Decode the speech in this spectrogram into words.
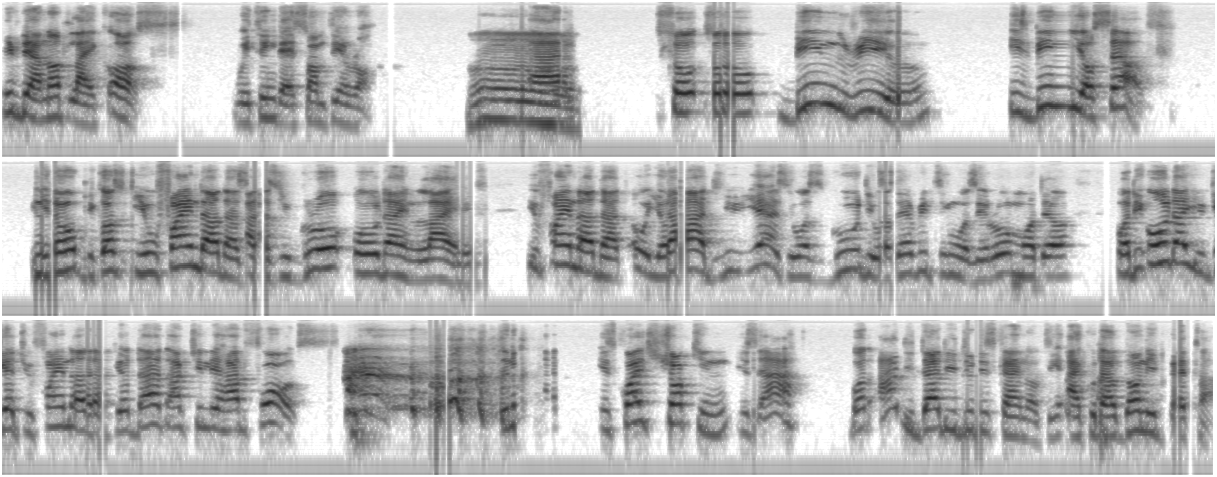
if they are not like us, we think there's something wrong. mm, uh, So so being real is being yourself. You know, because you find out as, as you grow older in life, you find out that oh your dad, you, yes, he was good, he was everything, was a role model. But the older you get, you find out that your dad actually had faults. you know, it's quite shocking. You say, ah, but how did daddy do this kind of thing? I could have done it better.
